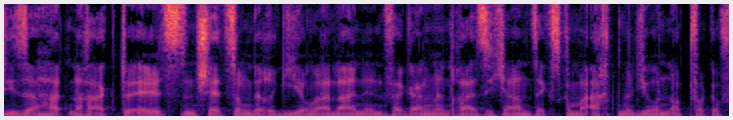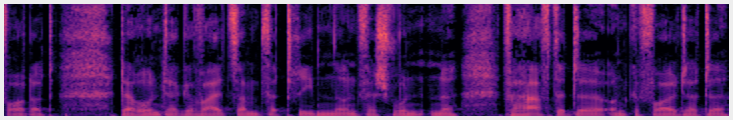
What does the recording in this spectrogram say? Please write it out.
Dieser hat nach aktuellsten Schätzungen der Regierung allein in den vergangenen 30 Jahren 6,8 Millionen Opfer gefordert, darunter gewaltsam Vertriebene und Verschwundene, Verhaftete und Gefolterte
